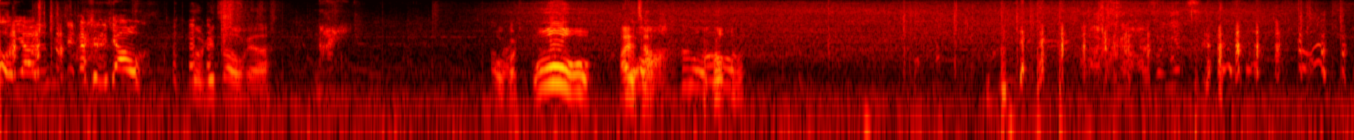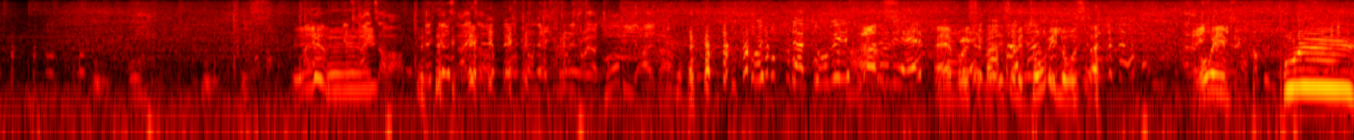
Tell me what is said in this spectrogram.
Oh, ja, das geht natürlich auch. So geht's auch, ja. Nein. Oh Gott. Oh, Alter. Oh. Alter, jetzt? Reicht's aber. Jetzt reicht's aber. Ich bin doch nicht, ich bin doch nicht euer Tobi, Alter. Der Tobi ist doch nur die Hälfte. Ey, wo ist denn, was ist denn mit Tobi los? Pui. Pui.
